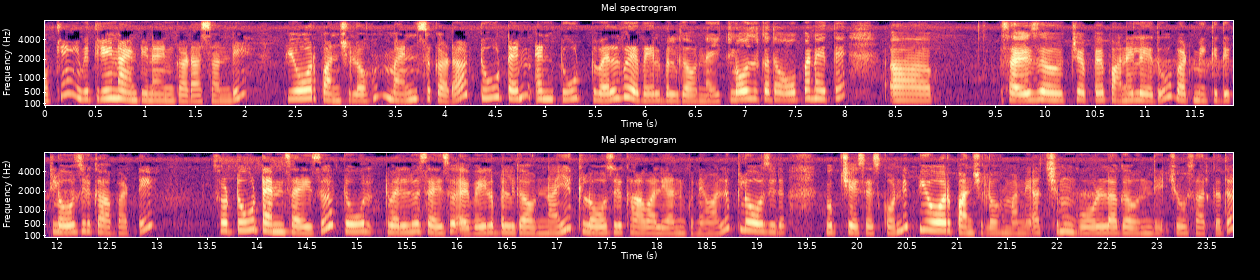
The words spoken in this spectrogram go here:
ఓకే ఇవి త్రీ నైంటీ నైన్ కడాస్ అండి. ప్యూర్ పంచలోహం మెన్స్ కడ two ten and two twelve అవైలబుల్గా ఉన్నాయి. క్లోజ్ కదా. ఓపెన్ అయితే సైజు చెప్పే పని లేదు. బట్ మీకు ఇది క్లోజ్డ్ కాబట్టి so two ten size two twelve size అవైలబుల్గా ఉన్నాయి. క్లోజ్డ్ కావాలి అనుకునే వాళ్ళు క్లోజ్డ్ బుక్ చేసేసుకోండి. ప్యూర్ పంచలోహం అండి. అచ్చం గోల్డ్ లాగా ఉంది. చూసారు కదా?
